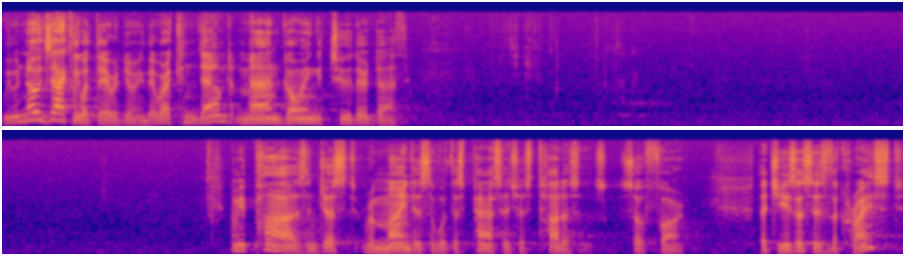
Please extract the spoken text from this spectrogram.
We would know exactly what they were doing. They were a condemned man going to their death. Let me pause and just remind us of what this passage has taught us so far that Jesus is the Christ,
